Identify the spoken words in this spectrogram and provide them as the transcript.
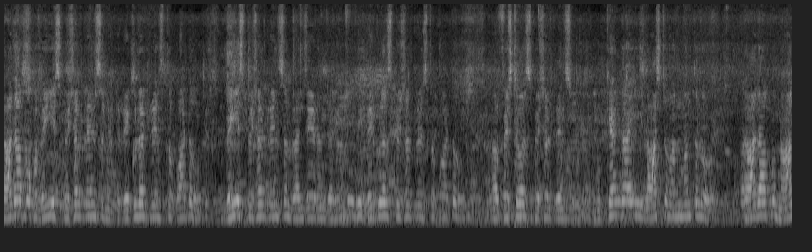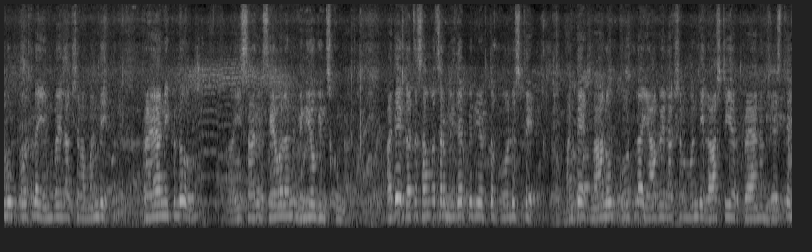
దాదాపు ఒక వెయ్యి స్పెషల్ ట్రైన్స్ ఉన్నాయి. అంటే రెగ్యులర్ ట్రైన్స్తో పాటు వెయ్యి స్పెషల్ ట్రైన్స్ రన్ చేయడం జరిగింది. ఇది రెగ్యులర్ స్పెషల్ ట్రైన్స్తో పాటు ఫెస్టివల్ స్పెషల్ ట్రైన్స్ ముఖ్యంగా ఈ లాస్ట్ వన్ మంత్లో దాదాపు నాలుగు కోట్ల ఎనభై లక్షల మంది ప్రయాణికులు ఈసారి సేవలను వినియోగించుకున్నారు. అదే గత సంవత్సరం ఇదే పీరియడ్తో పోలిస్తే అంటే నాలుగు కోట్ల యాభై లక్షల మంది లాస్ట్ ఇయర్ ప్రయాణం చేస్తే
